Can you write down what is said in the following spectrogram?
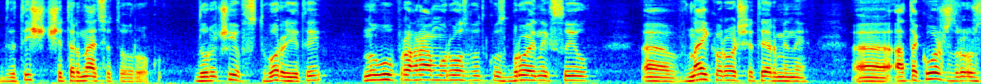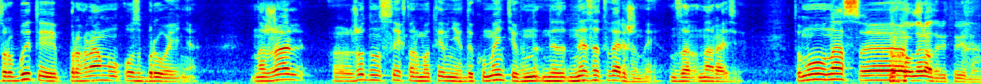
2014 року доручив створити нову програму розвитку збройних сил е, в найкоротші терміни, е, а також зробити програму озброєння. На жаль, е, жоден з цих нормативних документів не- не, затверджений за- наразі. Тому у нас е, Верховна Рада, відповідно.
